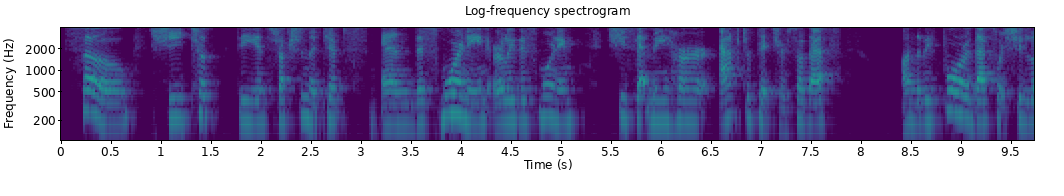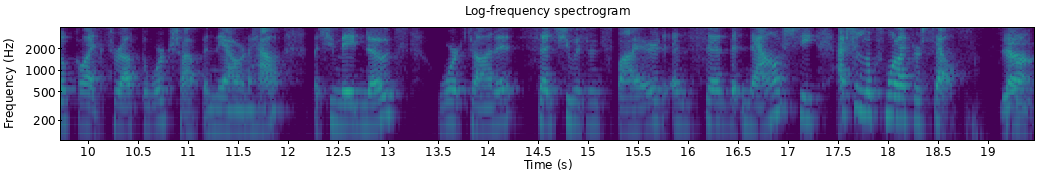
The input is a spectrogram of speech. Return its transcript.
So, she took the instruction, the tips, and this morning, early this morning, she sent me her after picture. So, that's on the before, that's what she looked like throughout the workshop in the hour and a half. But she made notes, worked on it, said she was inspired, and said that now she actually looks more like herself. So, yeah.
